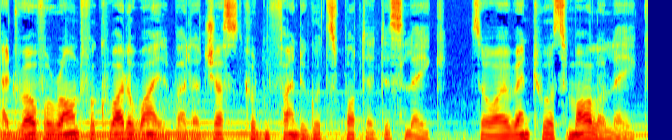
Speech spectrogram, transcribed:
I drove around for quite a while, but I just couldn't find a good spot at this lake. So I went to a smaller lake,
